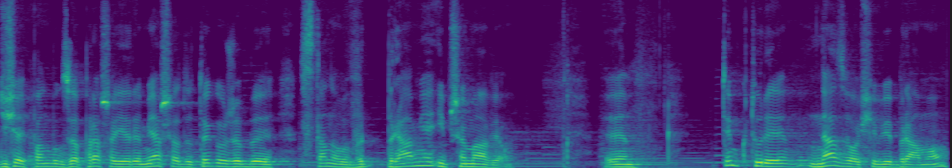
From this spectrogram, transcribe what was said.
Dzisiaj Pan Bóg zaprasza Jeremiasza do tego, żeby stanął w bramie i przemawiał. Ym, Tym, który nazwał siebie bramą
